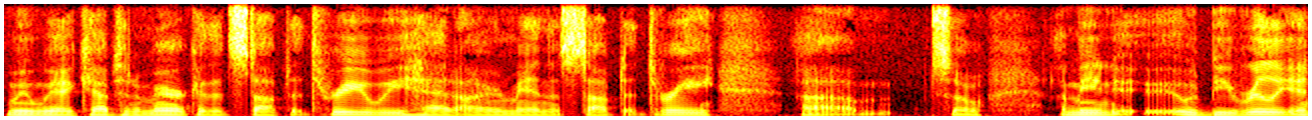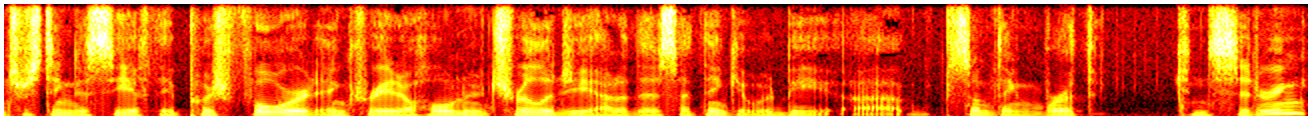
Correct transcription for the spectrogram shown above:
I mean, we had Captain America that stopped at three, we had Iron Man that stopped at three. Um, so I mean, it would be really interesting to see if they push forward and create a whole new trilogy out of this. I think it would be uh, something worth considering,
